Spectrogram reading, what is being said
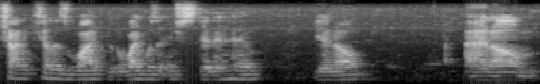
trying to kill his wife because the wife wasn't interested in him, you know. And um,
